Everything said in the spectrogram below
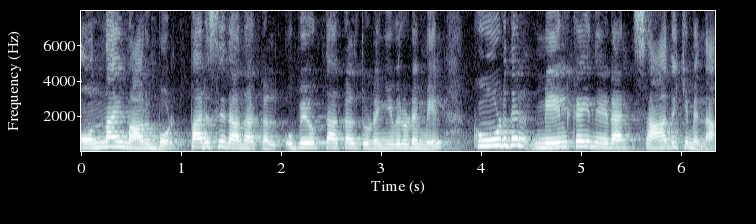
ഒന്നായി മാറുമ്പോൾ പരസ്യദാതാക്കൾ ഉപയോക്താക്കൾ തുടങ്ങിയവരുടെ മേൽ കൂടുതൽ മേൽക്കൈ നേടാൻ സാധിക്കുമെന്ന്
